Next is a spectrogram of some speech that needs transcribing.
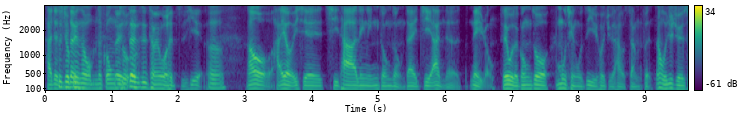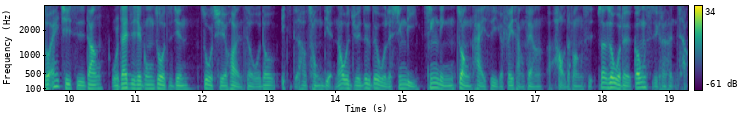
它就这就变成我们的工作，正式成为我的职业了。嗯，然后还有一些其他零零总总在接案的内容，所以我的工作目前我自己会觉得还有三份。那我就觉得说，哎，其实当我在这些工作之间做切换的时候，我都一直得到充电。然后我觉得这个对我的心理心灵状态是一个非常非常好的方式。虽然说我的工时可能很长，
